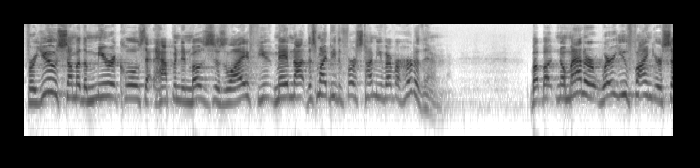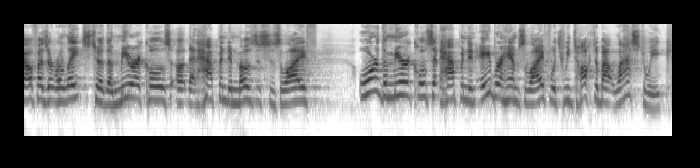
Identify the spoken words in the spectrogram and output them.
for you, some of the miracles that happened in Moses' life, you may have not, this might be the first time you've ever heard of them. But, but no matter where you find yourself as it relates to the miracles uh, that happened in Moses' life, or the miracles that happened in Abraham's life, which we talked about last week,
